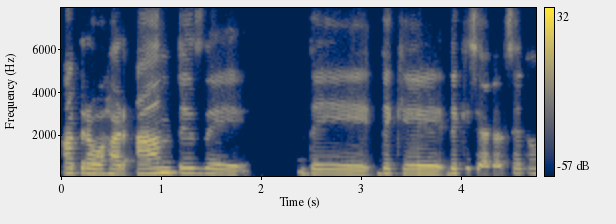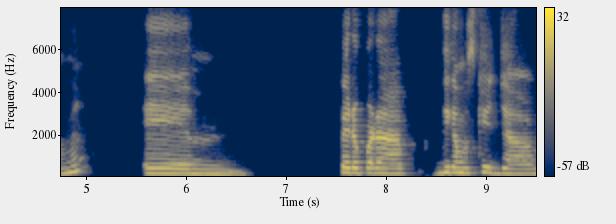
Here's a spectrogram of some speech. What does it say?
a trabajar antes de, de, de, que, de que se haga el settlement. Em, pero para, digamos que ya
